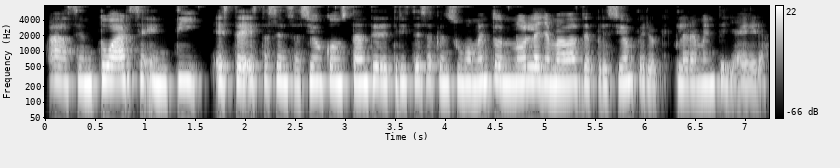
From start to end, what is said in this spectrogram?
a acentuarse en ti este, esta sensación constante de tristeza que en su momento no la llamabas depresión, pero que claramente ya era.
